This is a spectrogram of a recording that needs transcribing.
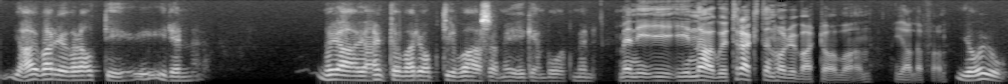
jag har varit överallt i, i den No, ja, jag har inte varit upp till Vasa med egen båt men... Men i, i Nagötrakten har du varit av van i alla fall? Jo, jo.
